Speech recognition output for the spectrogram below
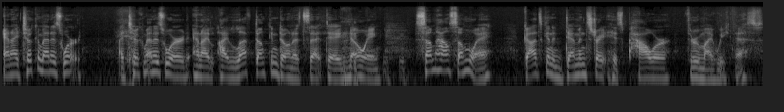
And I took him at his word. I took him at his word, and I, I left Dunkin' Donuts that day knowing somehow, some way, God's going to demonstrate his power through my weakness.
